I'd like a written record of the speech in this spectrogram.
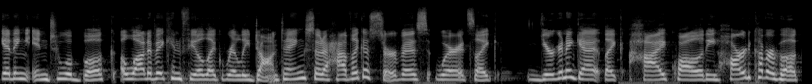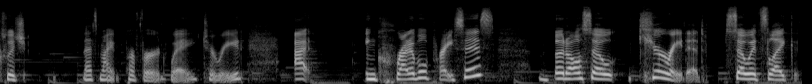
getting into a book. A lot of it can feel like really daunting. So to have like a service where it's like you're going to get like high quality hardcover books, which that's my preferred way to read, at incredible prices, but also curated. So it's like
